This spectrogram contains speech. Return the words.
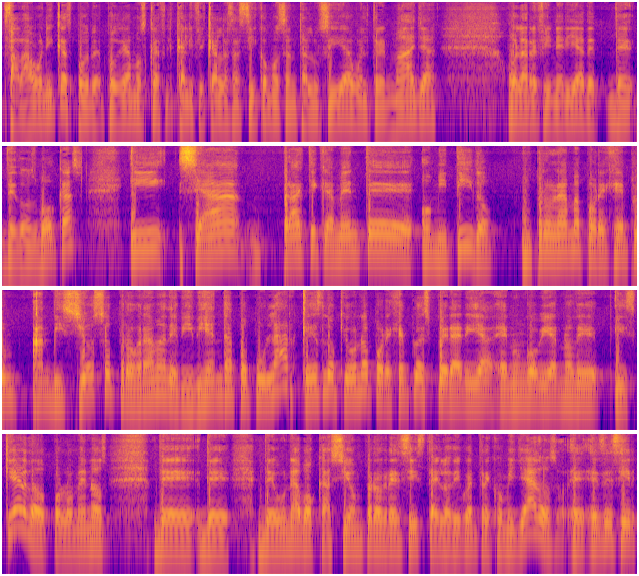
faraónicas, podríamos calificarlas así como Santa Lucía o el Tren Maya o la refinería de, Dos Bocas, y se ha prácticamente omitido un programa, por ejemplo, un ambicioso programa de vivienda popular, que es lo que uno, por ejemplo, esperaría en un gobierno de izquierda, o por lo menos de, de, una vocación progresista, y lo digo entrecomillados. E, es decir,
